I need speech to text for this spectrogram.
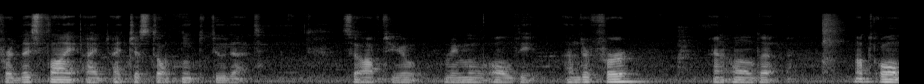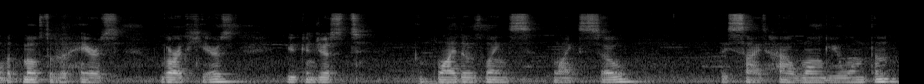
for this fly I, I just don't need to do that. So after you remove all the under fur and all the not all but most of the hairs guard hairs you can just apply those wings like so. Decide how long you want them.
